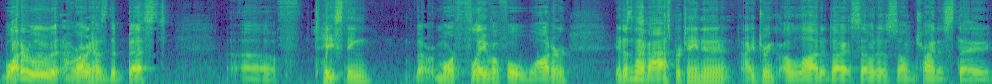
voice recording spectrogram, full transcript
Waterloo probably has the best uh, tasting, the more flavorful water. It doesn't have aspartame in it. I drink a lot of diet soda, so I'm trying to stay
